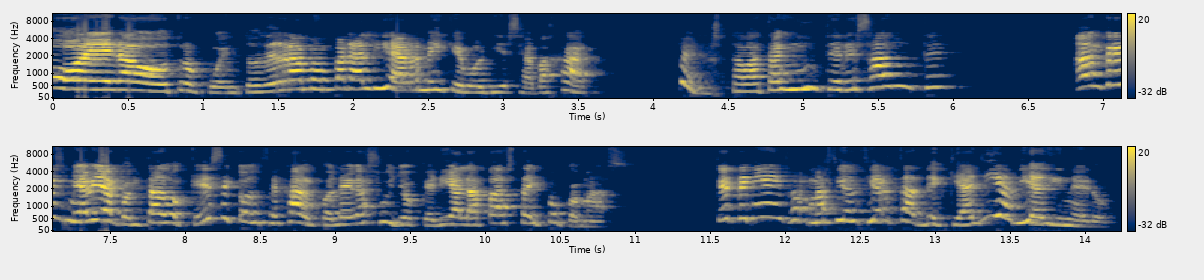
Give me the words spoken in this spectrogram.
o era otro cuento de Ramón para liarme y que volviese a bajar. Pero estaba tan interesante. Andrés me había contado que ese concejal colega suyo quería la pasta y poco más que tenía información cierta de que allí había dinero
